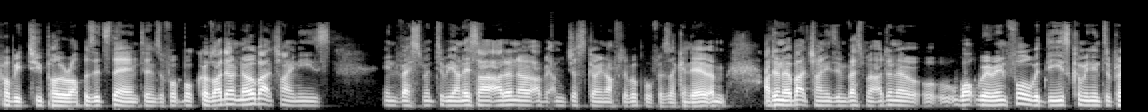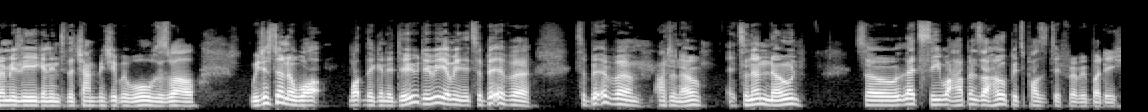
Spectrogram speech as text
probably two polar opposites there in terms of football clubs. I don't know about Chinese investment, to be honest. I, I don't know. I'm just going off Liverpool for a second here. Um, I don't know about Chinese investment. I don't know what we're in for with these coming into the Premier League and into the Championship with Wolves as well. We just don't know what what they're going to do, do we? I mean, it's a bit of a, it's a bit of a, I don't know. It's an unknown so let's see what happens. I hope it's positive for everybody.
